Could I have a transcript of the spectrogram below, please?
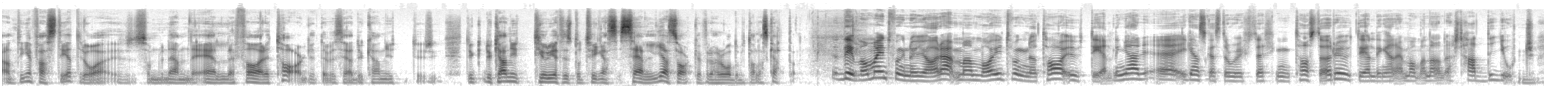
antingen fastigheter då, som du nämnde, eller företag. Det vill säga du kan ju, du, du kan ju teoretiskt då tvingas sälja saker för att ha råd att betala skatten. Det var man ju tvungen att göra. Man var ju tvungen att ta utdelningar eh, i ganska stor utsträckning, ta större utdelningar än vad man annars hade gjort mm.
